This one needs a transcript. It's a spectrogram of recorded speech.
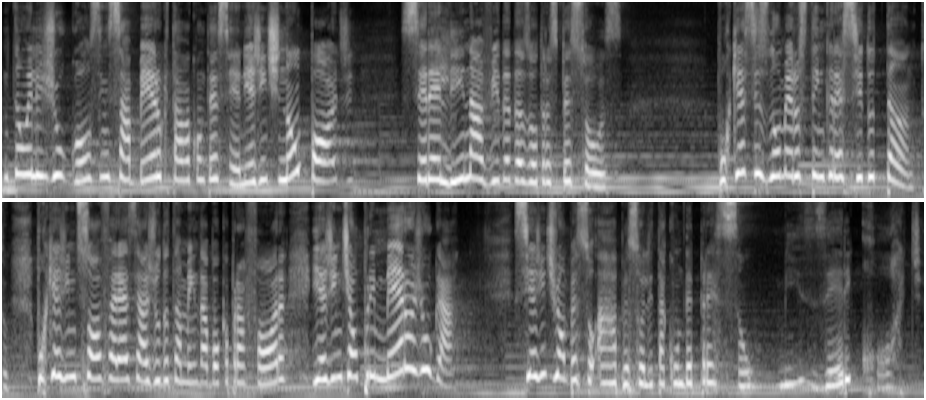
Então ele julgou sem saber o que estava acontecendo. E a gente não pode ser Eli na vida das outras pessoas. Porque esses números têm crescido tanto? Porque a gente só oferece ajuda também da boca para fora e a gente é o primeiro a julgar. Se a gente vê uma pessoa, ah, a pessoa ali está com depressão, misericórdia.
